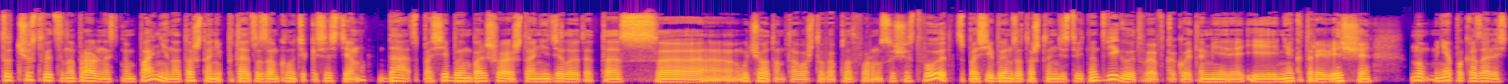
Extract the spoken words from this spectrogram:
тут чувствуется направленность компании на то, что они пытаются замкнуть экосистему. Да, спасибо им большое, что они делают это с э, учетом того, что веб-платформа существует. Спасибо им за то, что они действительно двигают веб в какой-то мере. И некоторые вещи ну, мне показались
